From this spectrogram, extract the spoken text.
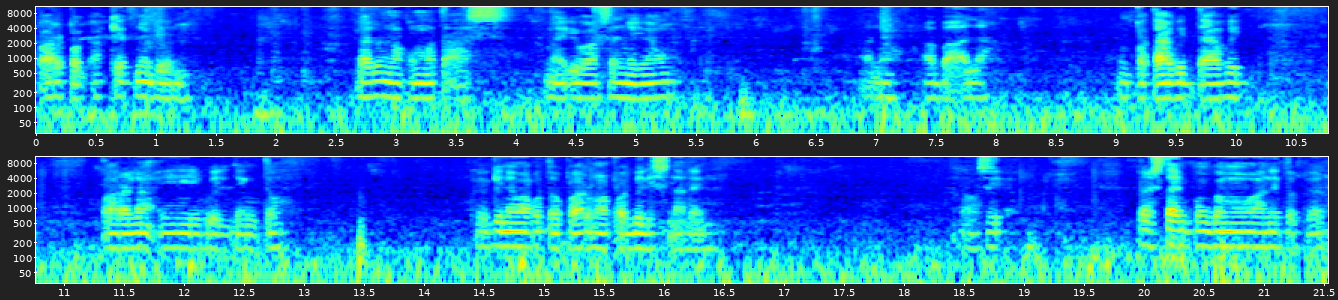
Para pag akyat nyo doon, lalo na kung mataas, may iwasan nyo yung ano, abala. Yung patawid-tawid. Para lang i-welding to. Kaya ginawa ko to para mapabilis na rin. Kasi first time kong gumawa nito pero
